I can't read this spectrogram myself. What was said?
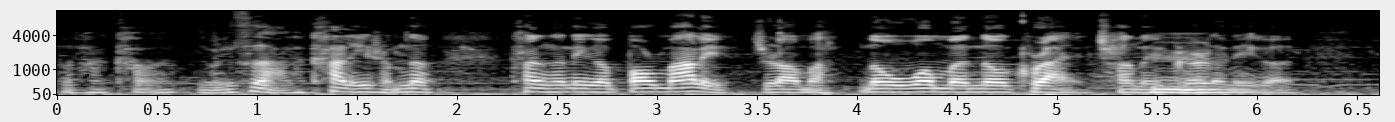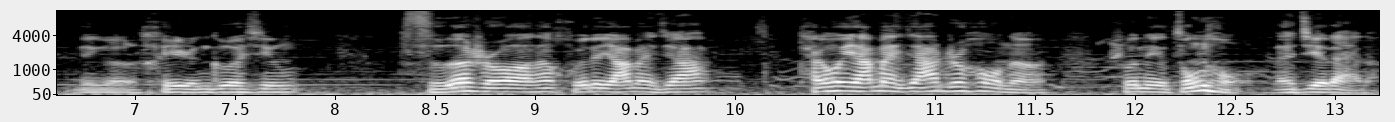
说他看完有一次啊，他看了一什么呢？看看那个 Bob Marley 知道吗？No Woman No Cry 唱那歌的那个、那个黑人歌星，死的时候啊，他回到牙买加，抬回牙买加之后呢，说那个总统来接待的，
